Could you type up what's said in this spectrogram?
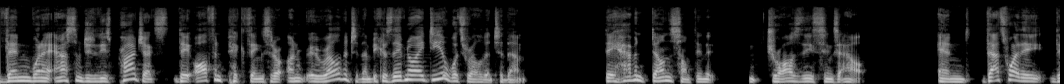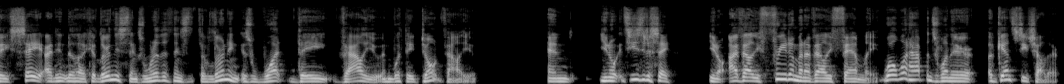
then when I ask them to do these projects, they often pick things that are un- irrelevant to them because they have no idea what's relevant to them. They haven't done something that draws these things out. And that's why they, they say, I didn't know I could learn these things. One of the things that they're learning is what they value and what they don't value. And, you know, it's easy to say, you know, I value freedom and I value family. Well, what happens when they're against each other?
